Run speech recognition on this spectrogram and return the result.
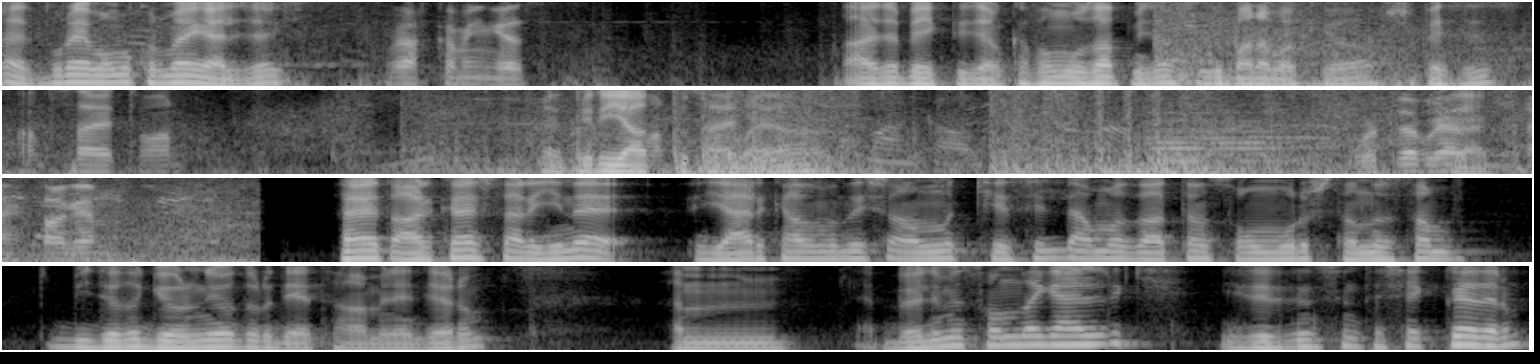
Evet buraya bomba kurmaya gelecek. We are coming, guys. Sadece bekleyeceğim. Kafamı uzatmayacağım çünkü bana bakıyor şüphesiz. One. Evet biri yattı guys. Güzel. Evet arkadaşlar yine yer kalmadığı için anlık kesildi ama zaten son vuruş sanırsam videoda görünüyordur diye tahmin ediyorum. Bölümün sonuna geldik. İzlediğiniz için teşekkür ederim.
